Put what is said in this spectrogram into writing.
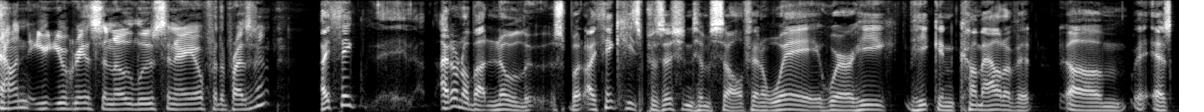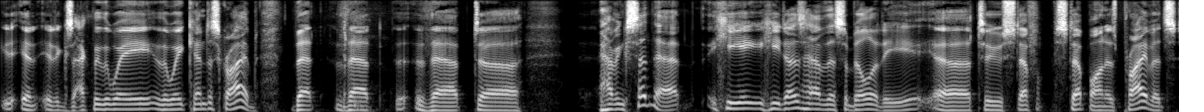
Alan, you, you agree this is a no lose scenario for the president? I think I don't know about no lose, but I think he's positioned himself in a way where he he can come out of it um, as in, in exactly the way the way Ken described that that that. Uh, having said that, he he does have this ability uh, to step step on his privates.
